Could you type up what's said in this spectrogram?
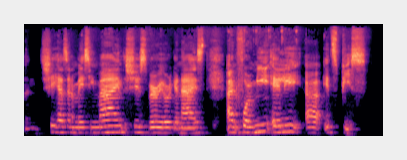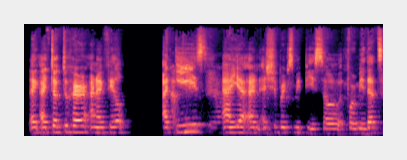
and she has an amazing mind. She's very organized. And for me, Ellie, uh, it's peace. Like I talk to her and I feel at, at ease. Yeah, uh, yeah and, and she brings me peace. So for me, that's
